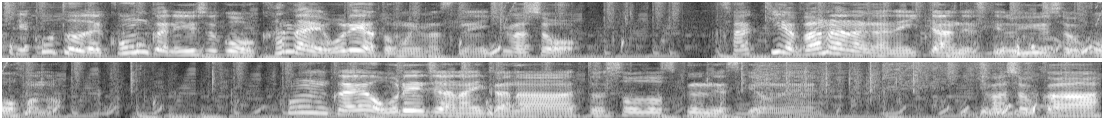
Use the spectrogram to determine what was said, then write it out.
ってことで、今回の優勝候補、かなり俺やと思いますね。行きましょう。さっきはバナナがね、いたんですけど、優勝候補の。今回は俺じゃないかなと想像つくんですけどね。行きましょうか。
